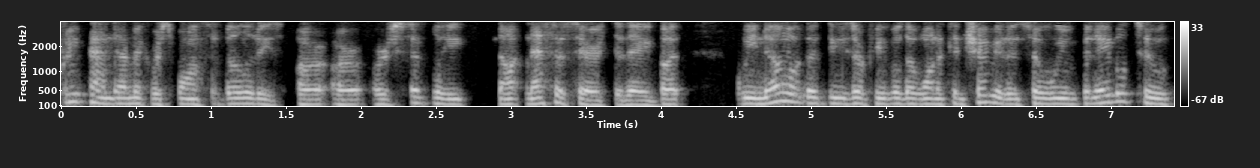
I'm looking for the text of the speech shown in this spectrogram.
pre-pandemic responsibilities are, are, are simply not necessary today, but we know that these are people that want to contribute. And so we've been able to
